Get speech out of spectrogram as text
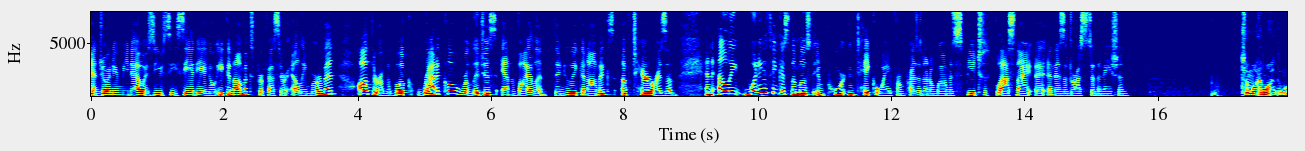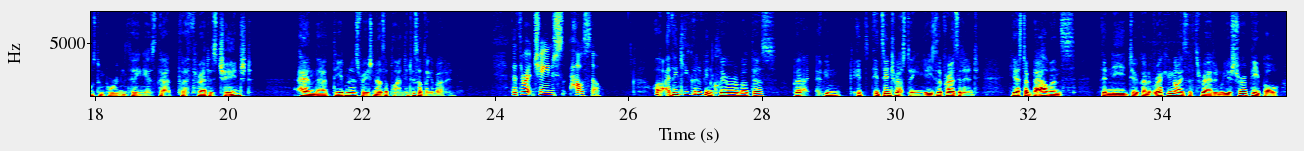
And joining me now is UC San Diego economics professor Eli Berman, author of the book Radical, Religious, and Violent The New Economics of Terrorism. And Eli, what do you think is the most important takeaway from President Obama's speech last night uh, and his address to the nation? To my mind, the most important thing is that the threat has changed and that the administration has a plan to do something about it. The threat changed, how so? Well, I think he could have been clearer about this. But I mean, it's it's interesting. He's the president. He has to balance the need to kind of recognize the threat and reassure people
